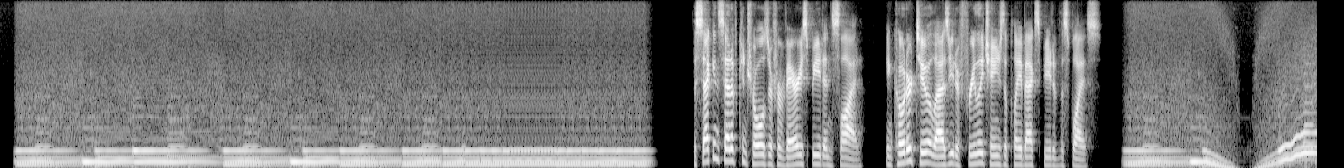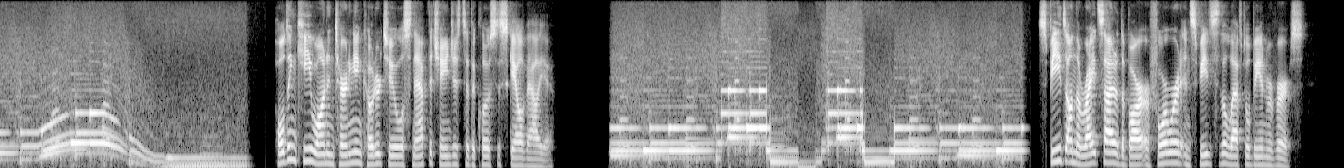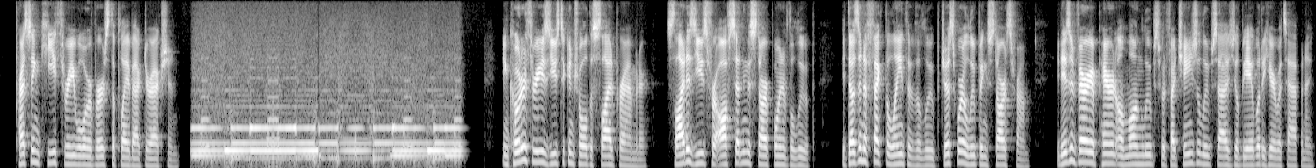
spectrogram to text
The second set of controls are for vary speed and slide. Encoder 2 allows you to freely change the playback speed of the splice. Holding key 1 and turning encoder 2 will snap the changes to the closest scale value. Speeds on the right side of the bar are forward and speeds to the left will be in reverse. Pressing key 3 will reverse the playback direction. Encoder 3 is used to control the slide parameter. Slide is used for offsetting the start point of the loop. It doesn't affect the length of the loop, just where looping starts from. It isn't very apparent on long loops, but if I change the loop size, you'll be able to hear what's happening.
